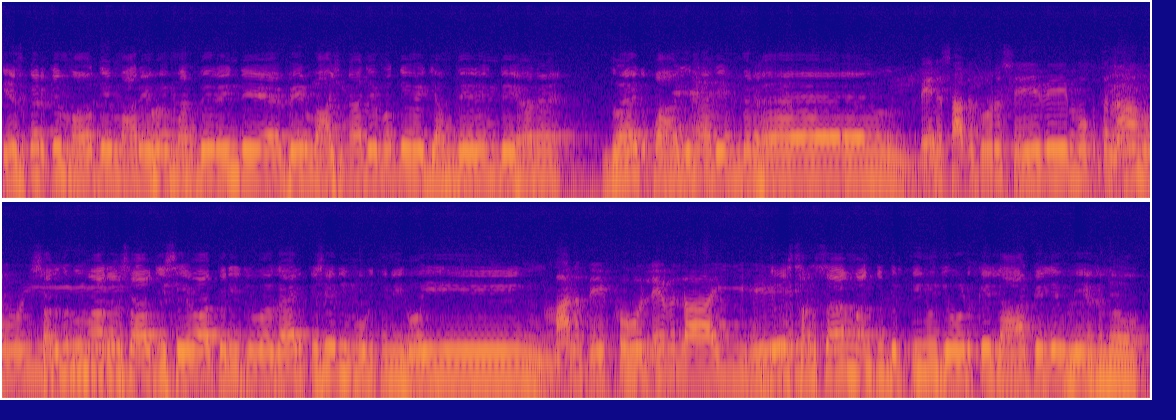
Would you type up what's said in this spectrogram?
ਇਸ ਕਰਕੇ ਮੌਤ ਦੇ ਮਾਰੇ ਹੋਏ ਮਰਦੇ ਰਹਿੰਦੇ ਆ ਫਿਰ ਵਾਸ਼ਨਾ ਦੇ ਵੱਧੇ ਹੋਏ ਜੰਮਦੇ ਰਹਿੰਦੇ ਹਨ। ਦੁਆਇਤ ਭਾਅ ਜਿਨ੍ਹਾਂ ਦੇ ਅੰਦਰ ਹੈ। ਬਿਨ ਸਤਗੁਰ ਸੇਵੇ ਮੁਕਤ ਨਾ ਹੋਈ। ਸਤਿਗੁਰੂ ਮਹਾਰਾਜ ਸਾਹਿਬ ਦੀ ਸੇਵਾ ਕਰੀ ਤੋਂ ਬਗੈਰ ਕਿਸੇ ਦੀ ਮੁਕਤ ਨਹੀਂ ਹੋਈ। ਮਨ ਦੇਖੋ ਲਿਵ ਲਾਈ ਜੇ ਹੈ ਸੰਸਾਰ ਮਨ ਦੀ ਬਿਰਤੀ ਨੂੰ ਜੋੜ ਕੇ ਲਾ ਕੇ ਲਿਓ ਵੇਖ ਲਓ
